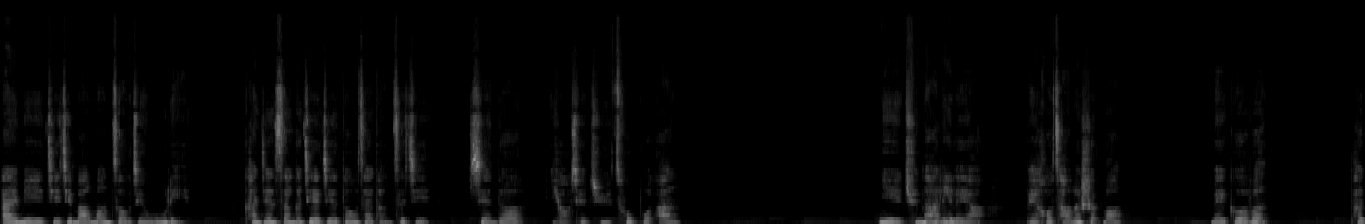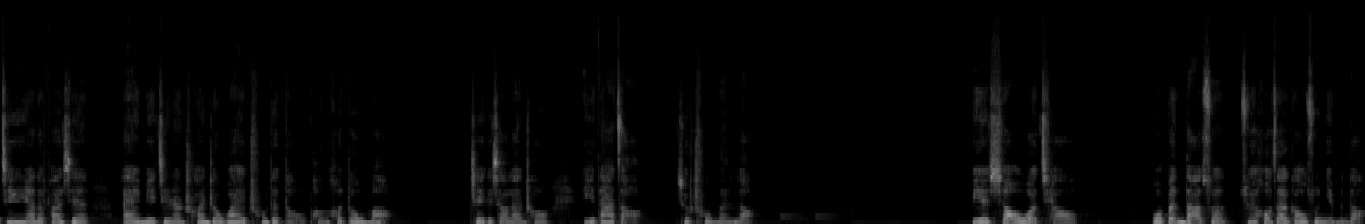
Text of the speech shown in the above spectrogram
艾米急急忙忙走进屋里，看见三个姐姐都在等自己，显得有些局促不安。你去哪里了呀？背后藏了什么？梅格问。他惊讶地发现，艾米竟然穿着外出的斗篷和兜帽。这个小懒虫一大早就出门了。别笑我，乔，我本打算最后再告诉你们的。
